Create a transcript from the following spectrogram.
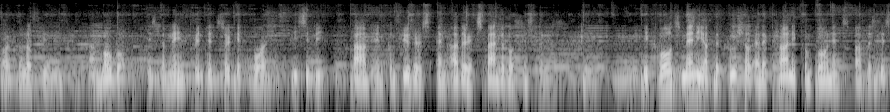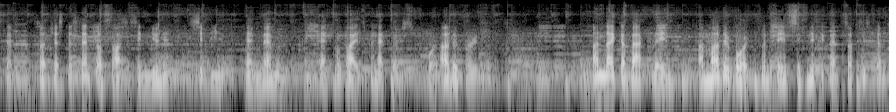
or colloquially, a mobo, is the main printed circuit board, PCB, found in computers and other expandable systems. It holds many of the crucial electronic components of the system, such as the central processing unit, CPU, and memory, and provides connectors for other peripherals. Unlike a backplane, a motherboard contains significant subsystems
